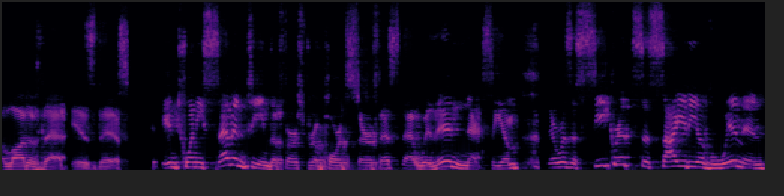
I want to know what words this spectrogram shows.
A lot of that is this. In 2017, the first report surfaced that within Nexium, there was a secret society of women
